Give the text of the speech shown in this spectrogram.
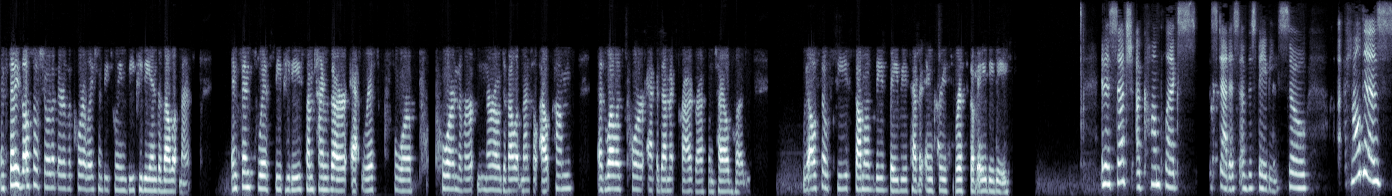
And studies also show that there is a correlation between BPD and development. Infants with BPD sometimes are at risk for poor neuro- neurodevelopmental outcomes as well as poor academic progress in childhood. We also see some of these babies have an increased risk of ADD. It is such a complex status of this baby. So, how does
